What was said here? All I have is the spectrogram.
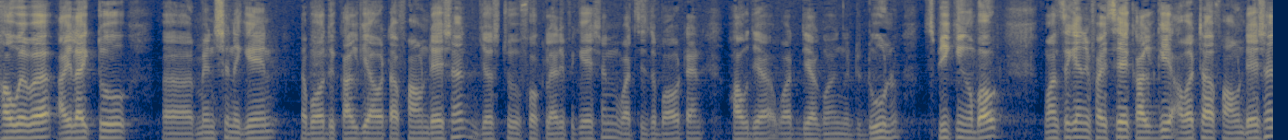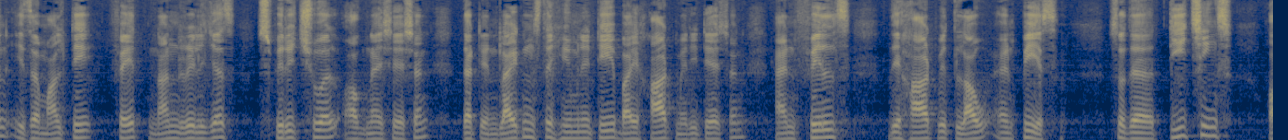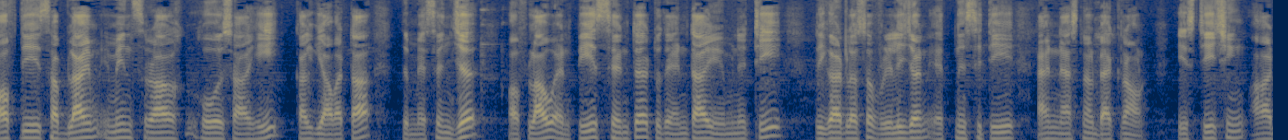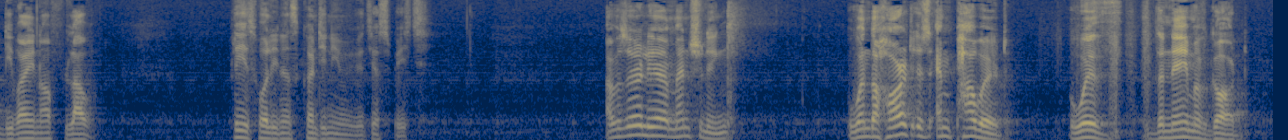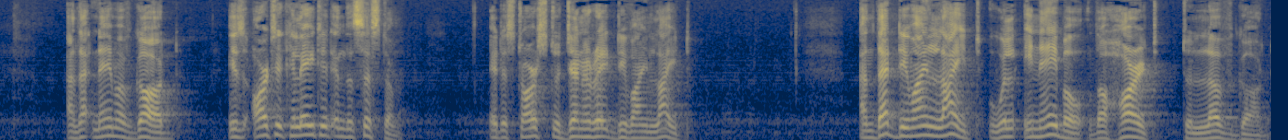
however, I like to uh, mention again about the Kalgi Avatar Foundation, just for clarification what is about and how they are, what they are going to do. Speaking about, once again, if I say Kalgi Avatar Foundation is a multi-faith, non-religious, spiritual organization that enlightens the humanity by heart meditation and fills the heart with love and peace. So, the teachings of the sublime immense Rahoshahi Kalgi Avatar, the messenger of love and peace center to the entire humanity, regardless of religion, ethnicity and national background. His teaching are divine of love. Please, Holiness, continue with your speech. I was earlier mentioning, when the heart is empowered with the name of God, and that name of God is articulated in the system, it starts to generate divine light. And that divine light will enable the heart to love God.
